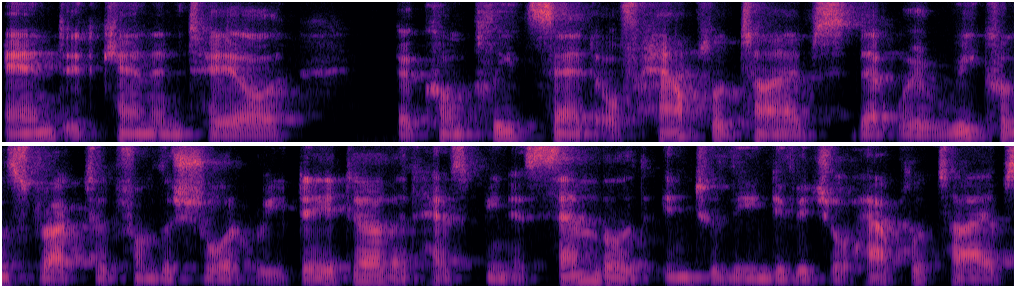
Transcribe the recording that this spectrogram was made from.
And it can entail a complete set of haplotypes that were reconstructed from the short read data that has been assembled into the individual haplotypes,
